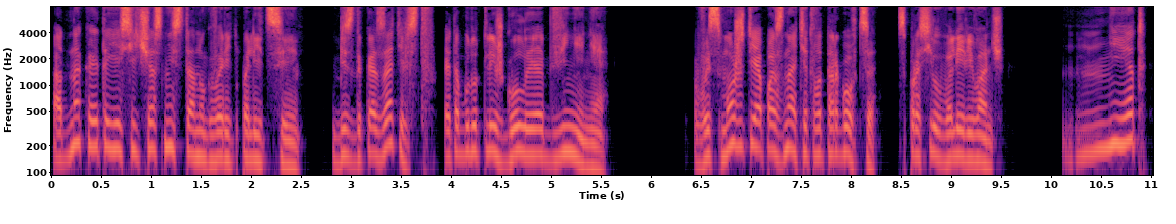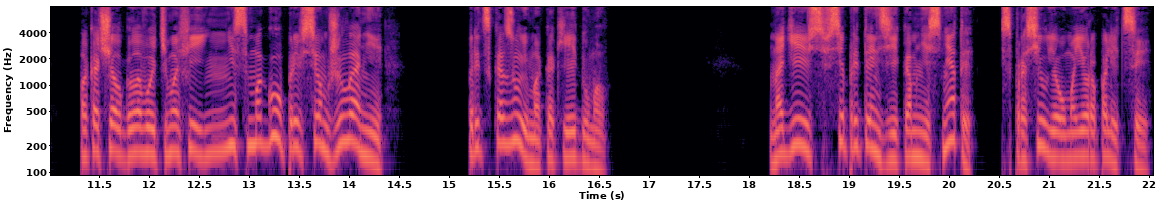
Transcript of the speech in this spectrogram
Однако это я сейчас не стану говорить полиции. Без доказательств это будут лишь голые обвинения. «Вы сможете опознать этого торговца?» — спросил Валерий Иванович. «Нет», — покачал головой Тимофей, — «не смогу при всем желании». Предсказуемо, как я и думал. «Надеюсь, все претензии ко мне сняты?» — спросил я у майора полиции.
